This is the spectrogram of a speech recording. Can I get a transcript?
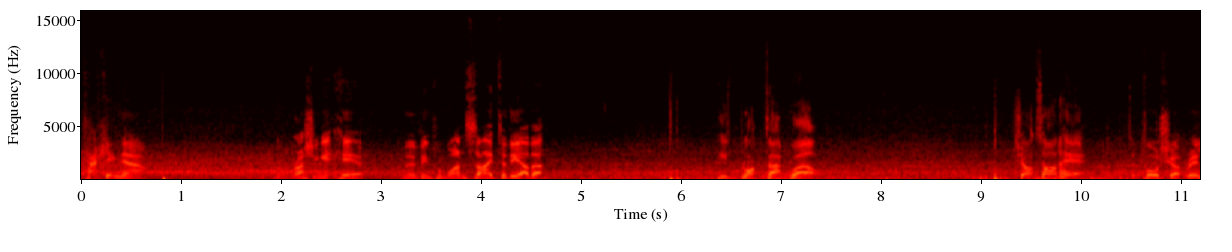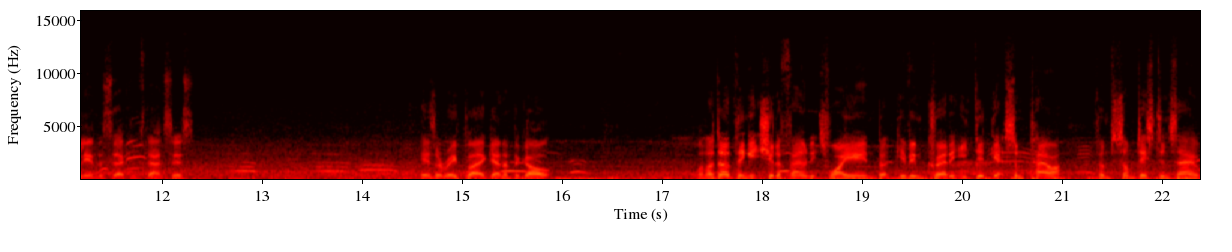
Attacking now. Not rushing it here. Moving from one side to the other. He's blocked that well. Shots on here. It's a poor shot, really, in the circumstances. Here's a replay again of the goal. Well, I don't think it should have found its way in, but give him credit, he did get some power from some distance out.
